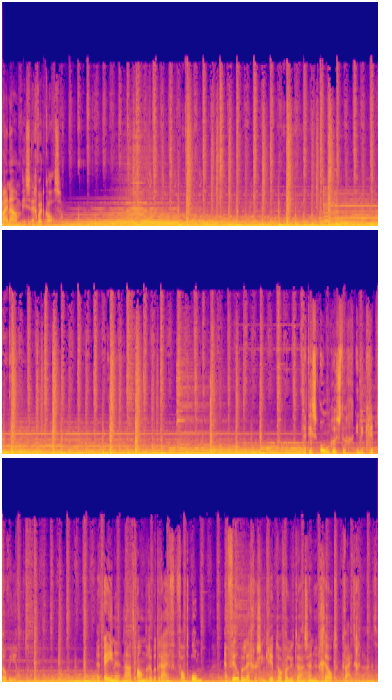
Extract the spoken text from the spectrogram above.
Mijn naam is Egbert Kalsen. Het is onrustig in de cryptowereld. Het ene na het andere bedrijf valt om en veel beleggers in cryptovaluta zijn hun geld kwijtgeraakt.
